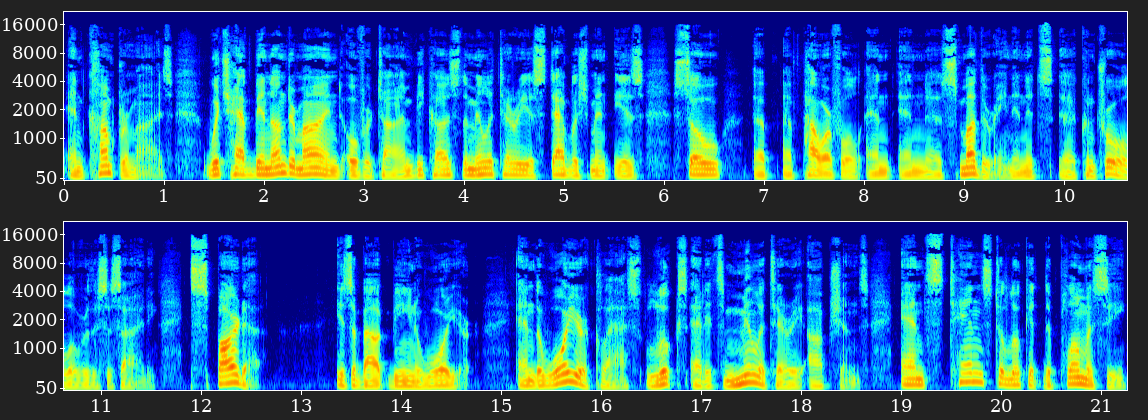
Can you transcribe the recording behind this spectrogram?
and compromise, which have been undermined over time because the military establishment is so uh, uh, powerful and, and uh, smothering in its uh, control over the society. Sparta is about being a warrior. And the warrior class looks at its military options and tends to look at diplomacy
